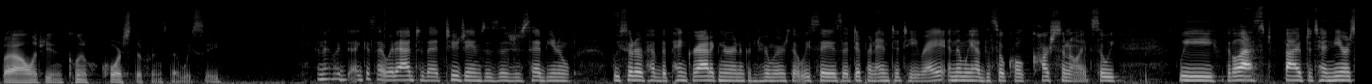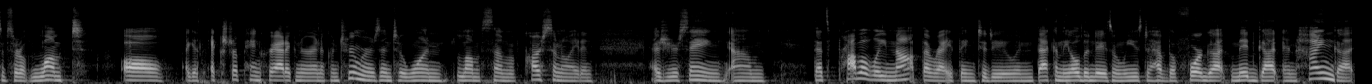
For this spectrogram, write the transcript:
biology and clinical course difference that we see. And I, would, I guess I would add to that too, James, is as you said, you know, we sort of have the pancreatic neuroendocrine tumors that we say is a different entity, right? And then we have the so-called carcinoids. So we, we, for the last five to 10 years, have sort of lumped all, I guess, extra pancreatic neuroendocrine tumors into one lump sum of carcinoid. And as you're saying, um, that's probably not the right thing to do. And back in the olden days when we used to have the foregut, midgut, and hindgut,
